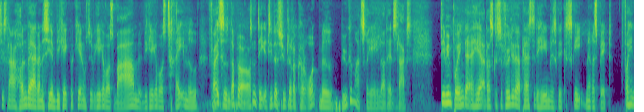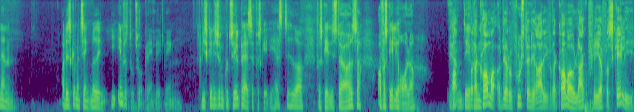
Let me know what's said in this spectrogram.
de snakker håndværkerne siger, at vi kan ikke parkere nogen sted, vi kan ikke have vores varer med, vi kan ikke have vores træ med. Før i tiden, der blev der også en del af de der cykler, der kørte rundt med byggematerialer og den slags. Det er min pointe er her, at der skal selvfølgelig være plads til det hele, men det skal ske med respekt for hinanden. Og det skal man tænke med ind i infrastrukturplanlægningen. Vi skal ligesom kunne tilpasse forskellige hastigheder, forskellige størrelser og forskellige roller. Ja, om det for der kommer, og det har du fuldstændig ret i, for der kommer jo langt flere forskellige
